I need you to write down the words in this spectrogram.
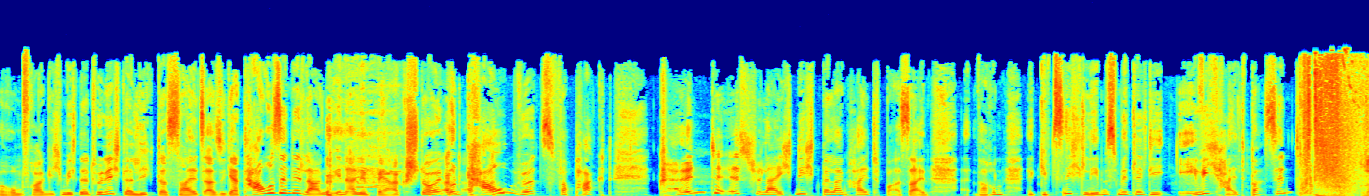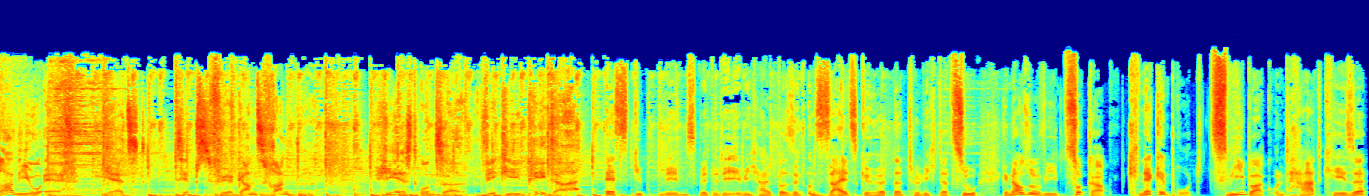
Warum, frage ich mich natürlich. Da liegt das Salz also jahrtausende lang in einem Bergstollen und kaum wird's verpackt. Könnte es vielleicht nicht mehr lang haltbar sein? Warum gibt's nicht Lebensmittel, die ewig haltbar sind? Radio F. Jetzt Tipps für ganz Franken. Hier ist unser Wiki Peter. Es gibt Lebensmittel, die ewig haltbar sind und Salz gehört natürlich dazu. Genauso wie Zucker, Knäckebrot, Zwieback und Hartkäse,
